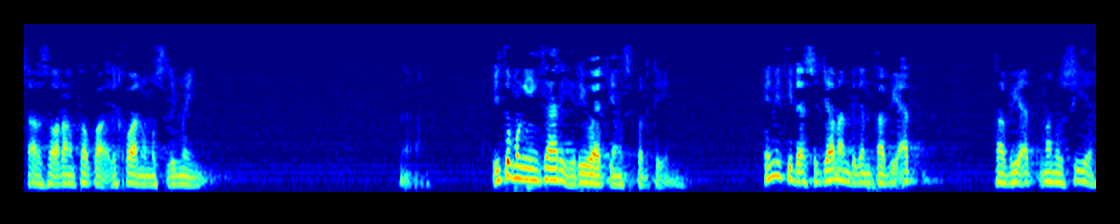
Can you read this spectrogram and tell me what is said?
Salah seorang tokoh ikhwan muslimin. Nah, itu mengingkari riwayat yang seperti ini. Ini tidak sejalan dengan tabiat tabiat manusia.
